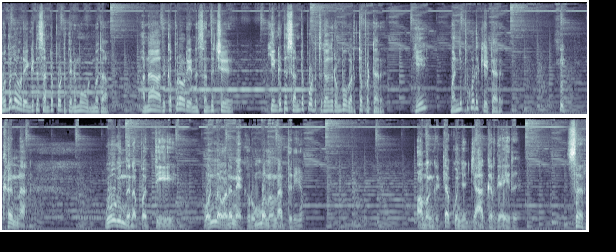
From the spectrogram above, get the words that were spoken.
முதல்ல அவர் என்கிட்ட சண்டை போட்ட தினமும் உண்மைதான். ஆனா அதுக்கப்புறம் அவர் என்னை சந்திச்சு என்கிட்ட சண்டை போட்டதுக்காக ரொம்ப வருத்தப்பட்டாரு. ஏன்? மன்னிப்பு கூட கேட்டாரு. கண்ணா கோவிந்தனை பத்தி உன்னை விட எனக்கு ரொம்ப நன்னா தெரியும். அவன்கிட்ட கொஞ்சம் ஜாக்கிரதையா இரு. சார்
